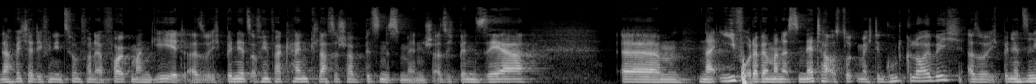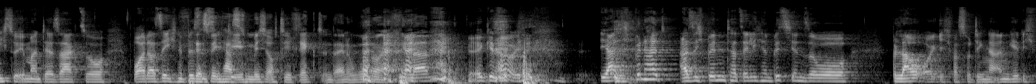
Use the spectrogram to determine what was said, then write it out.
nach welcher Definition von Erfolg man geht. Also ich bin jetzt auf jeden Fall kein klassischer Businessmensch. Also ich bin sehr ähm, naiv oder wenn man es netter ausdrücken möchte, gutgläubig. Also ich bin jetzt nicht so jemand, der sagt so, boah, da sehe ich eine Business-Idee. Deswegen hast du mich auch direkt in deine Wohnung eingeladen. Genau. Ja, ich bin halt, also ich bin tatsächlich ein bisschen so blauäugig, was so Dinge angeht. Ich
